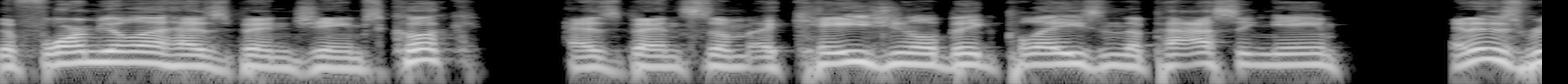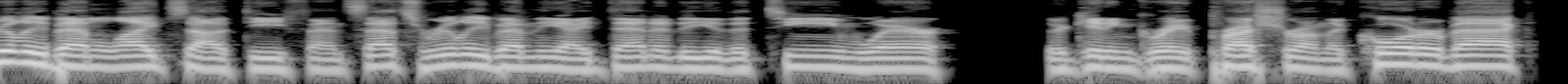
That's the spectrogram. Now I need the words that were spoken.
the formula has been James Cook, has been some occasional big plays in the passing game, and it has really been lights out defense. That's really been the identity of the team where they're getting great pressure on the quarterback.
